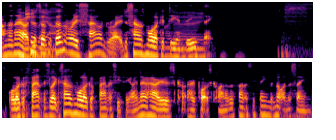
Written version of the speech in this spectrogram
I don't know. I'm It just doesn't, doesn't really sound right. It just sounds more like a D and D thing. Or like a fantasy. Like sounds more like a fantasy thing. I know Harry is Harry Potter's kind of a fantasy thing, but not in the same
